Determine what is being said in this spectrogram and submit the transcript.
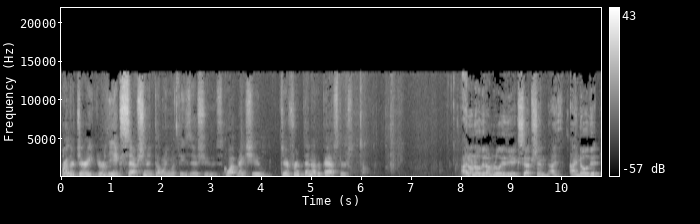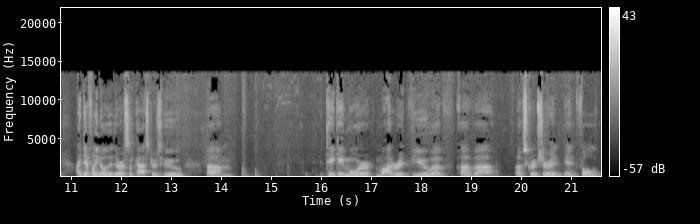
Brother Jerry, you're the exception in dealing with these issues. What makes you different than other pastors? I don't know that I'm really the exception. I I know that I definitely know that there are some pastors who um, take a more moderate view of of uh, of Scripture and and fold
